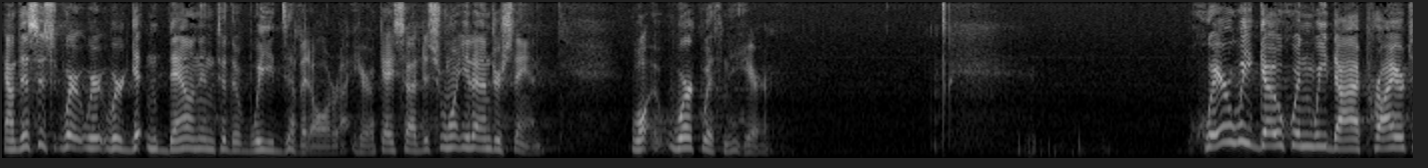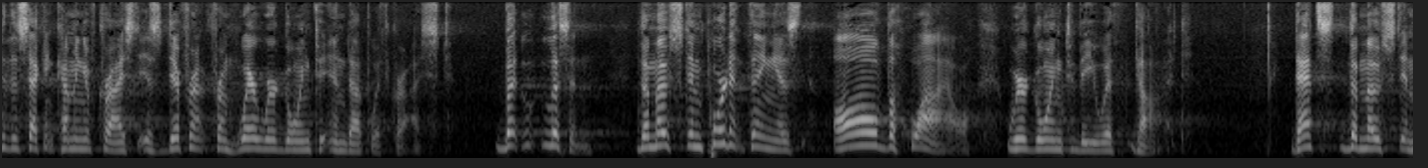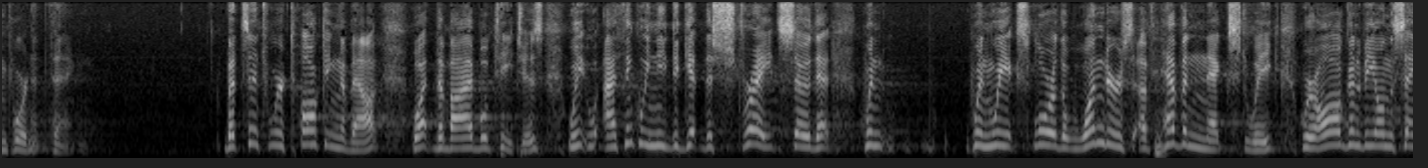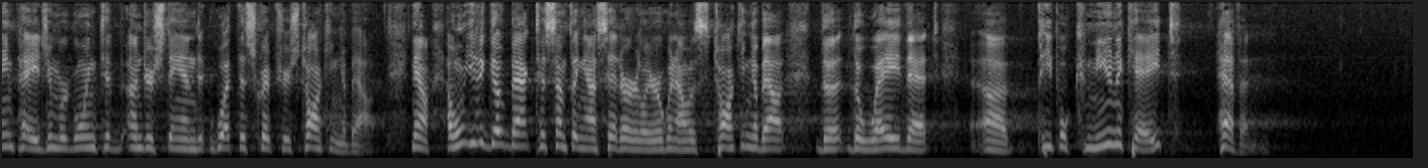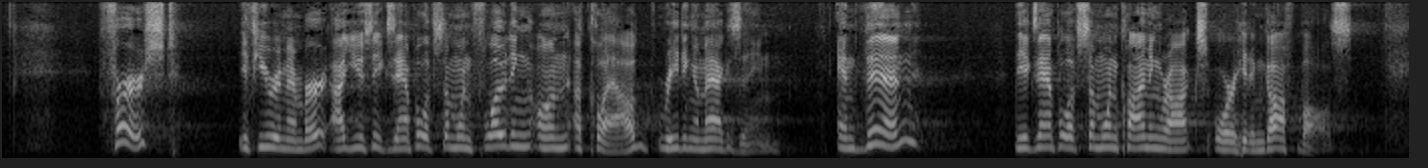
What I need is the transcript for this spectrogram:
Now, this is where we're, we're getting down into the weeds of it all right here, okay? So I just want you to understand. Work with me here. Where we go when we die prior to the second coming of Christ is different from where we're going to end up with Christ. But listen, the most important thing is all the while we're going to be with God. That's the most important thing. But since we're talking about what the Bible teaches, we, I think we need to get this straight so that when, when we explore the wonders of heaven next week, we're all going to be on the same page and we're going to understand what the scripture is talking about. Now, I want you to go back to something I said earlier when I was talking about the, the way that uh, people communicate heaven. First, if you remember, I used the example of someone floating on a cloud reading a magazine. And then the example of someone climbing rocks or hitting golf balls.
